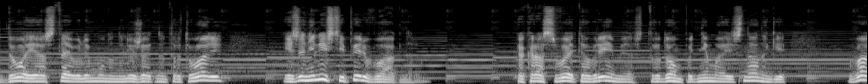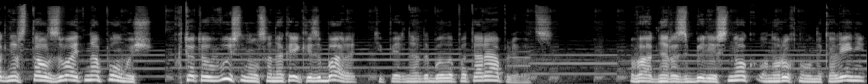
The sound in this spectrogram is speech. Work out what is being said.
Двое оставили Мунана лежать на тротуаре и занялись теперь Вагнером. Как раз в это время, с трудом поднимаясь на ноги, Вагнер стал звать на помощь. Кто-то высунулся на крик из бара, теперь надо было поторапливаться. Вагнера сбили с ног, он рухнул на колени.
